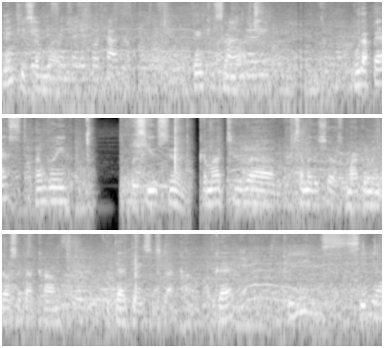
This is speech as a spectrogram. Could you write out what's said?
Thank you so much. interview for Hard Rock. Thank you so much. Budapest, Hungary. We'll see you soon. Come out to uh, some of the shows. MarcoMendoza.com, DeadDaisies.com. Okay? Peace. See ya.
